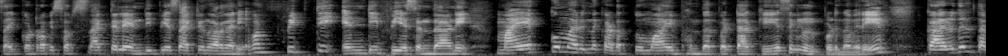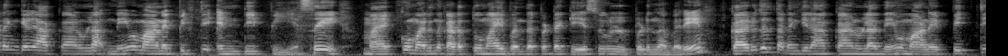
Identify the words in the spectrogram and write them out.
psychotropic substance act അല്ലെ? N D P S act എന്ന് പറഞ്ഞാൽ അപ്പം P T N D P S എന്താണ്? മയക്കുമരുന്ന് കടത്തുമായി ബന്ധപ്പെട്ട കേസുകൾ ഉൾപ്പെടുന്നവരെ കരുതൽ തടങ്കലാക്കാനുള്ള നിയമമാണ് pit N D P S മയക്കുമരുന്ന് കടത്തുമായി ബന്ധപ്പെട്ട കേസുകൾ ഉൾപ്പെടുന്നവരെ കരുതൽ തടങ്കിലാക്കാനുള്ള നിയമമാണ് pit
